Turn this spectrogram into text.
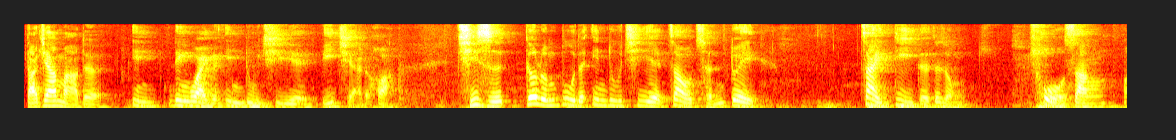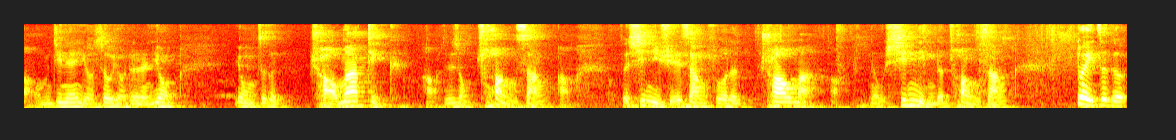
达伽马的印另外一个印度企业比起来的话，其实哥伦布的印度企业造成对在地的这种挫伤啊，我们今天有时候有的人用用这个 traumatic 啊，这种创伤啊，这心理学上说的 trauma 啊。那种心灵的创伤，对这个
